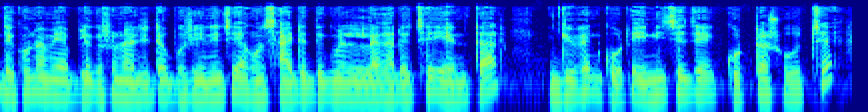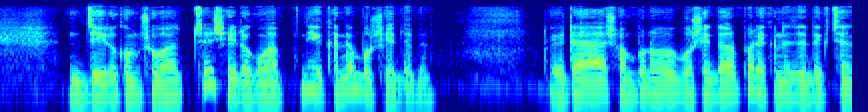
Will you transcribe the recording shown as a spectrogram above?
দেখুন, আমি অ্যাপ্লিকেশন আইডিটা বসিয়ে নিয়েছি। এখন সাইডে দেখবেন লেখা রয়েছে এন্টার গিভেন কোড। এই নিচে যে কোডটা শো হচ্ছে যেই রকম শো হচ্ছে সেই রকম আপনি এখানে বসিয়ে দেবেন। তো এটা সম্পূর্ণভাবে বসিয়ে দেওয়ার পর এখানে যে দেখছেন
